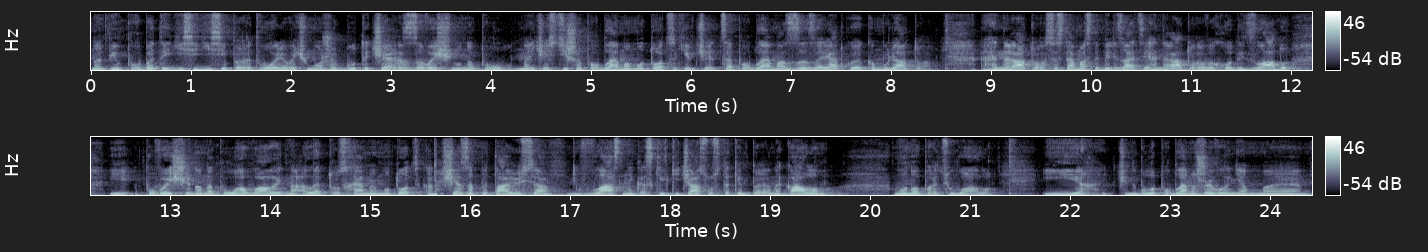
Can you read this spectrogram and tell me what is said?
Напівпробитий DC-DC перетворювач може бути через завищену напругу. Найчастіша проблема мотоциклів це проблема з зарядкою акумулятора. Генератор, система стабілізації генератора виходить з ладу, і повищена напруга валить на електросхеми мотоцикла. Ще запитаюся власника, скільки часу з таким переникалом воно працювало, і чи не було проблем з живленням е,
